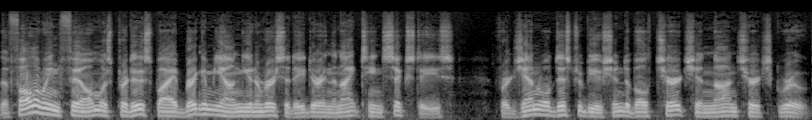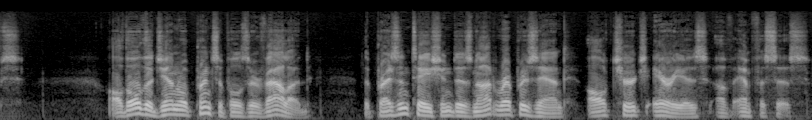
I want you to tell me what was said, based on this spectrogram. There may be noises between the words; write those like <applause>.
The following film was produced by Brigham Young University during the 1960s for general distribution to both church and non-church groups. Although the general principles are valid, the presentation does not represent all church areas of emphasis.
